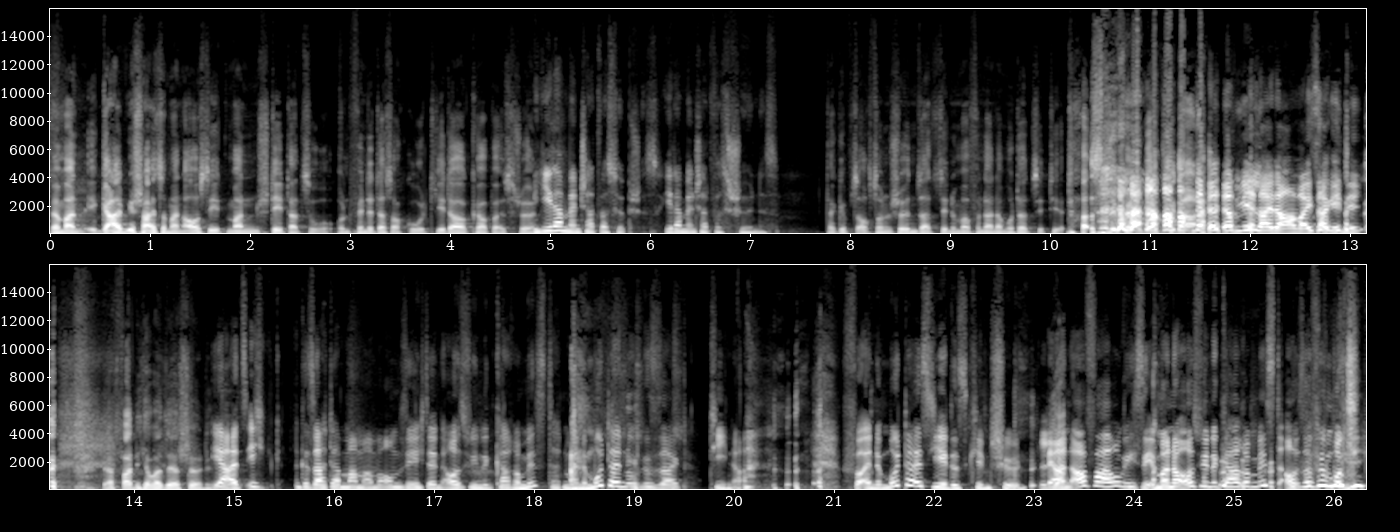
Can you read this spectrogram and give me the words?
wenn man, egal wie scheiße man aussieht, man steht dazu und findet das auch gut. Jeder Körper ist schön. Jeder Mensch hat was Hübsches. Jeder Mensch hat was Schönes. Da gibt es auch so einen schönen Satz, den du mal von deiner Mutter zitiert hast. Mir. Mir leider, aber ich sage ihn nicht. Der fand ich aber sehr schön. Ja, als ich gesagt habe, Mama, warum sehe ich denn aus wie eine Karre Mist, hat meine Mutter nur gesagt, Tina, für eine Mutter ist jedes Kind schön. Lernerfahrung, ich sehe immer noch aus wie eine Karre Mist, außer für Mutti.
